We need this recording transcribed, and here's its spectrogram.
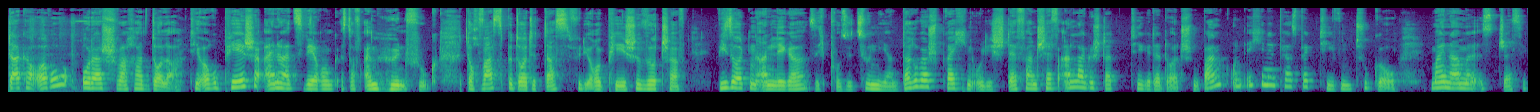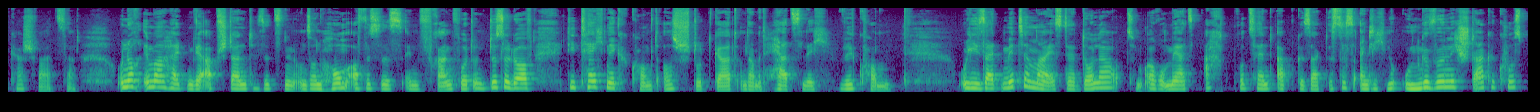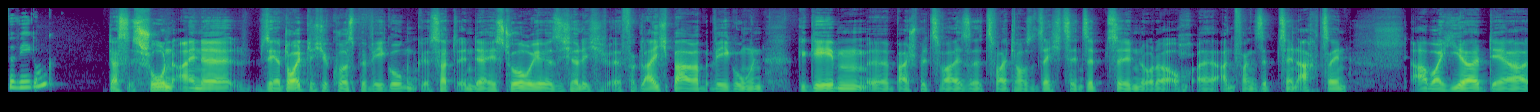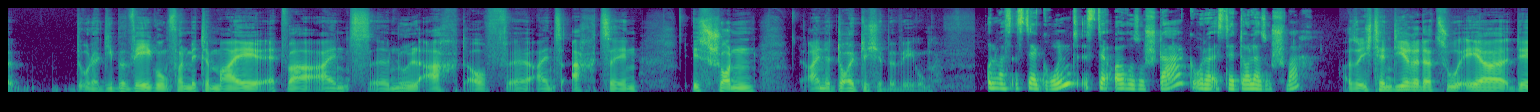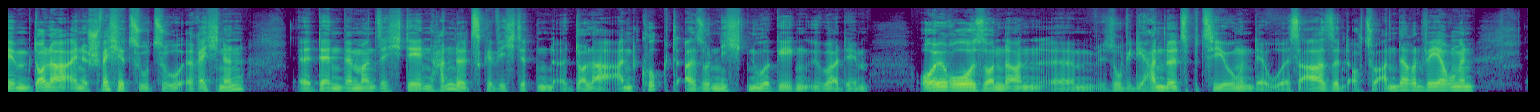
Starker Euro oder schwacher Dollar? Die europäische Einheitswährung ist auf einem Höhenflug. Doch was bedeutet das für die europäische Wirtschaft? Wie sollten Anleger sich positionieren? Darüber sprechen Uli Stephan, Chefanlagestratege der Deutschen Bank und ich in den Perspektiven to go. Mein Name ist Jessica Schwarzer. Und noch immer halten wir Abstand, sitzen in unseren Homeoffices in Frankfurt und Düsseldorf. Die Technik kommt aus Stuttgart und damit herzlich willkommen. Uli, seit Mitte Mai ist der Dollar zum Euro mehr als 8% abgesagt. Ist das eigentlich eine ungewöhnlich starke Kursbewegung? Das ist schon eine sehr deutliche Kursbewegung. Es hat in der Historie sicherlich äh, vergleichbare Bewegungen gegeben, äh, beispielsweise 2016, 17 oder auch äh, Anfang 17, 18. Aber hier der oder die Bewegung von Mitte Mai etwa 1,08 auf 1,18 ist schon eine deutliche Bewegung. Und was ist der Grund? Ist der Euro so stark oder ist der Dollar so schwach? Also ich tendiere dazu eher dem Dollar eine Schwäche zuzurechnen. Äh, denn wenn man sich den handelsgewichteten äh, Dollar anguckt, also nicht nur gegenüber dem Euro, sondern ähm, so wie die Handelsbeziehungen der USA sind auch zu anderen Währungen,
